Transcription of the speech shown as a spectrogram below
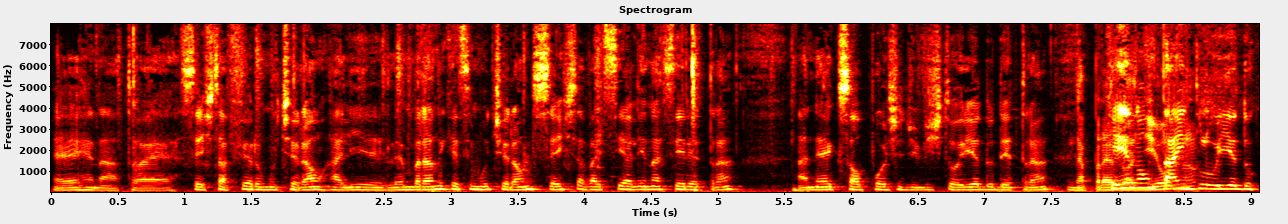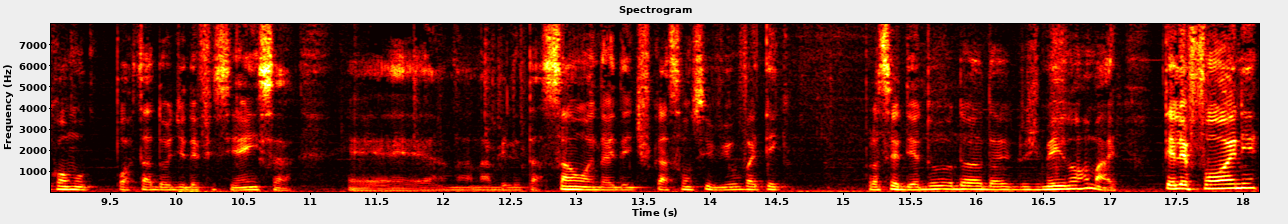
É, Renato, é sexta-feira o mutirão ali. Lembrando que esse mutirão de sexta vai ser ali na Seretran, anexo ao posto de vistoria do Detran. Quem não está né? incluído como portador de deficiência é, na, na habilitação, na identificação civil, vai ter que proceder do, do, do, dos meios normais. Telefone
